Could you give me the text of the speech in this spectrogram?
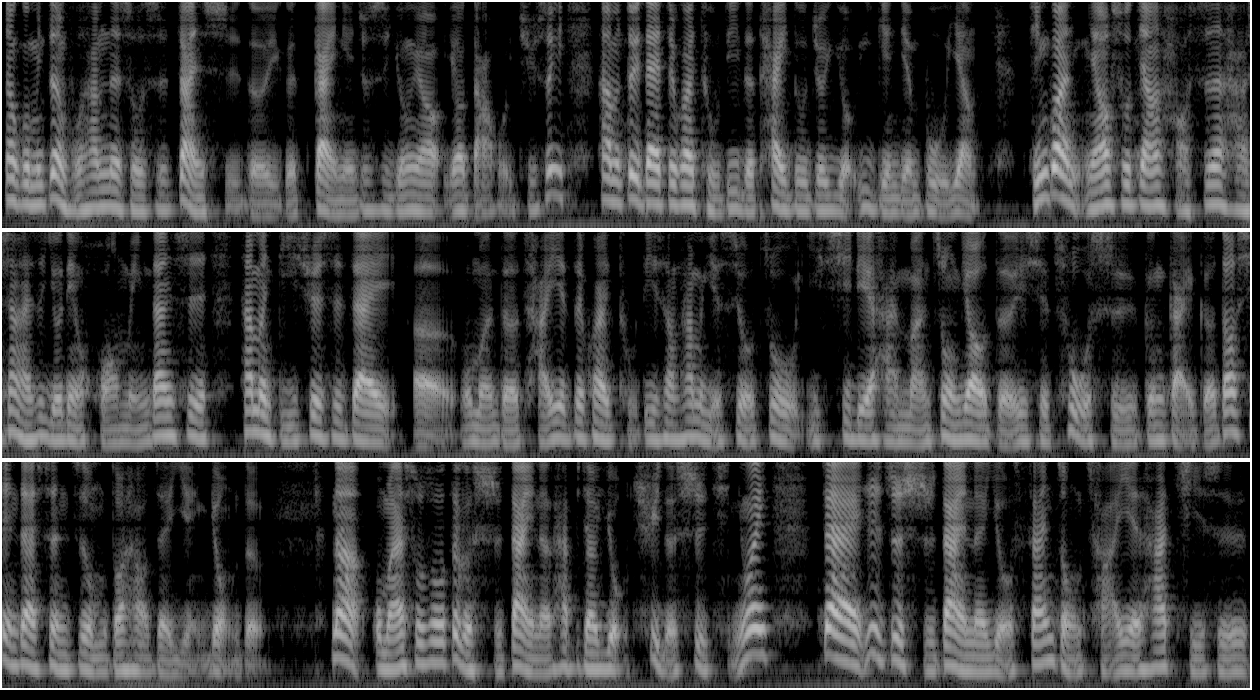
那国民政府他们那时候是暂时的一个概念，就是永远要要打回去，所以他们对待这块土地的态度就有一点点不一样。尽管你要说这样好是好像还是有点荒谬，但是他们的确是在呃我们的茶叶这块土地上，他们也是有做一系列还蛮重要的一些措施跟改革，到现在甚至我们都还有在沿用的。那我们来说说这个时代呢，它比较有趣的事情，因为在日治时代呢，有三种茶叶，它其实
